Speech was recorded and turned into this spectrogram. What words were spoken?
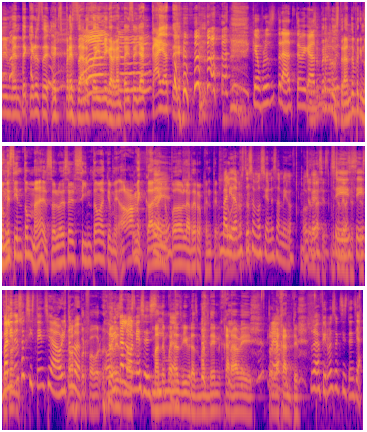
mi mente quiere expresarse y mi garganta dice, ya cállate. Qué frustrante, me Es súper frustrante porque no me siento mal, solo es el síntoma que me, ah, me cala y no puedo hablar de repente. Validamos tus emociones, amigo. Muchas gracias. Muchas sí, gracias. sí. Validen su existencia, ahorita lo... Por favor. Ahorita lo necesitan. Manden buenas vibras, manden jarabe relajante. Reafirmen su existencia.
